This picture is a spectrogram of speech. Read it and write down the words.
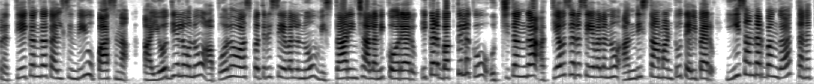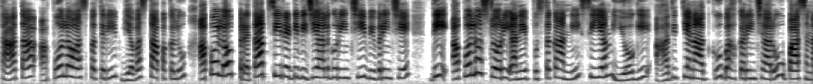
ప్రత్యేకంగా కలిసింది ఉపాసన. అయోధ్యలోనూ అపోలో ఆసుపత్రి సేవలను విస్తరించాలని కోరారు. ఇక్కడ భక్తులకు ఉచితంగా అత్యవసర సేవలను అందిస్తామంటూ తెలిపారు. ఈ సందర్భంగా తన తాత అపోలో ఆసుపత్రి వ్యవస్థాపకులు అపోలో ప్రతాప్ సిరెడ్డి విజయాల గురించి వివరించే ది అపోలో స్టోరీ అనే పుస్తకాన్ని సీఎం యోగి ఆదిత్యనాథ్కు బహకరించారు ఉపాసన.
